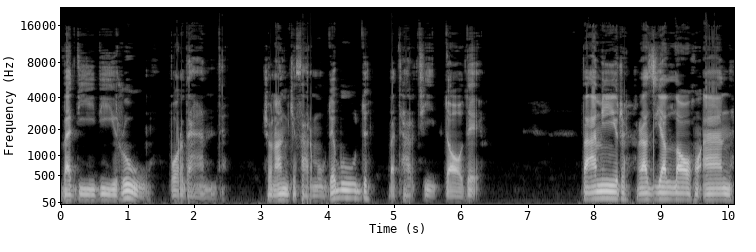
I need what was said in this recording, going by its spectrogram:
و دیدی رو بردند. چنان که فرموده بود و ترتیب داده. و امیر رضی الله عنه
